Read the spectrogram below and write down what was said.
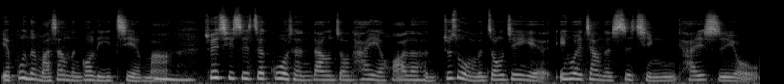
也不能马上能够理解嘛。嗯所以其实这过程当中，她也花了很，就是我们中间也因为这样的事情开始有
